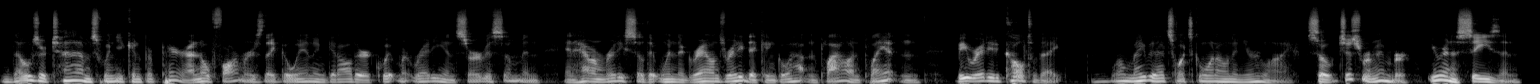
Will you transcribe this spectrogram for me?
those are times when you can prepare. I know farmers, they go in and get all their equipment ready and service them and, and have them ready so that when the ground's ready, they can go out and plow and plant and be ready to cultivate. Well, maybe that's what's going on in your life. So just remember, you're in a season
